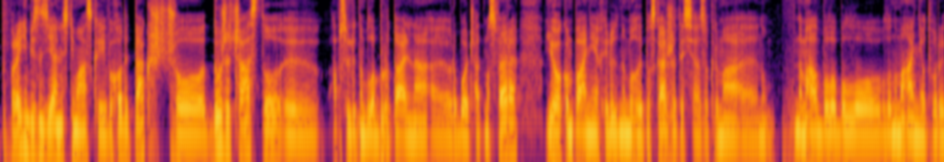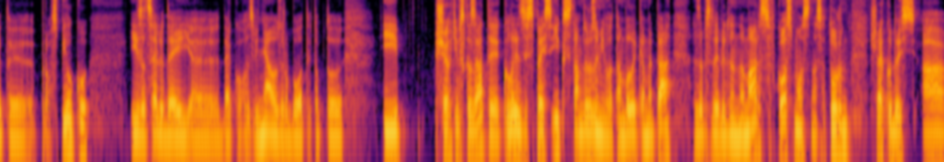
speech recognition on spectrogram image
Попередній бізнес-діяльності маски, і виходить так, що дуже часто абсолютно була брутальна робоча атмосфера в його компаніях, і люди не могли поскаржитися. Зокрема, ну намагало було було було намагання утворити профспілку, і за це людей декого звільняли з роботи. Тобто, і що я хотів сказати, коли зі SpaceX там зрозуміло, там велика мета запустити людину на Марс, в космос, на Сатурн, ще кудись. А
